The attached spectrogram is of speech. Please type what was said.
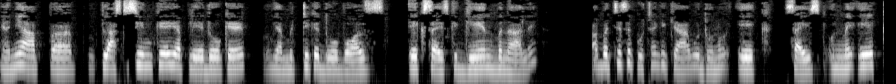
یعنی آپ پلاسٹیسین کے یا پلیڈو کے یا مٹی کے دو بالز ایک سائز کی گیند بنا لیں اور بچے سے پوچھیں کہ کیا وہ دونوں ایک سائز ان میں ایک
